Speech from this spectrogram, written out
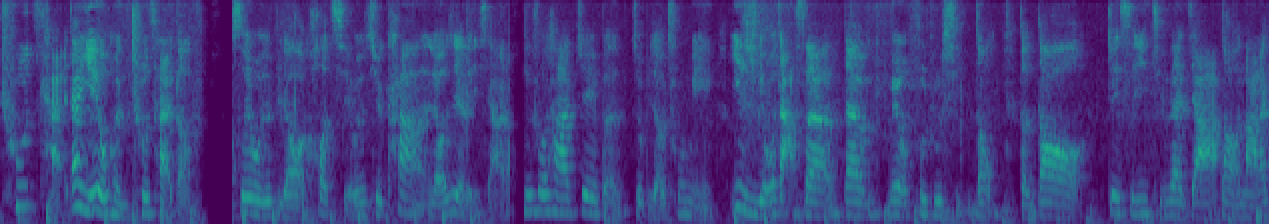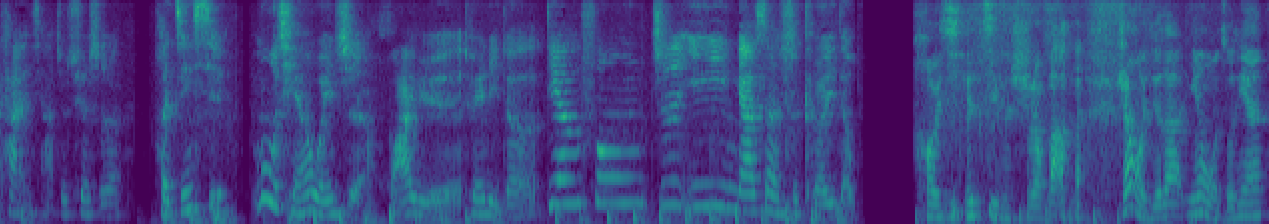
出彩，但也有很出彩的。所以我就比较好奇，我就去看了解了一下，然后听说他这本就比较出名，一直有打算，但没有付诸行动。等到这次疫情在家，然后拿来看一下，就确实很惊喜。目前为止，华语推理的巅峰之一应该算是可以的。好严谨的说法。实际上，我觉得，因为我昨天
